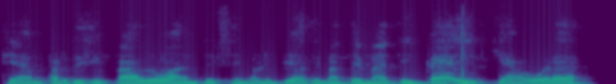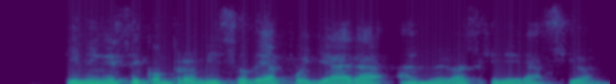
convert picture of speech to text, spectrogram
que han participado antes en Olimpiadas de Matemática y que ahora tienen ese compromiso de apoyar a nuevas generaciones.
